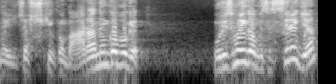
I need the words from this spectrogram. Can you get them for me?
나 이 자식 이거 말하는 거 보게 우리 송이가 무슨 쓰레기야?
